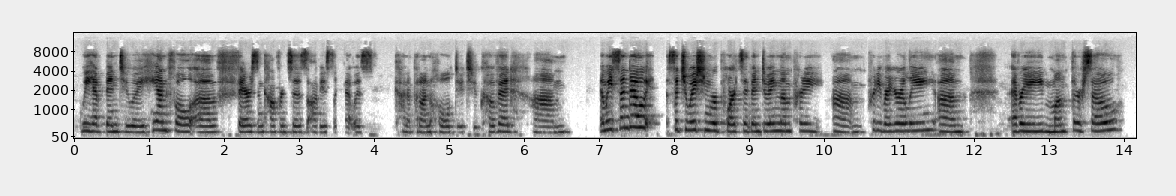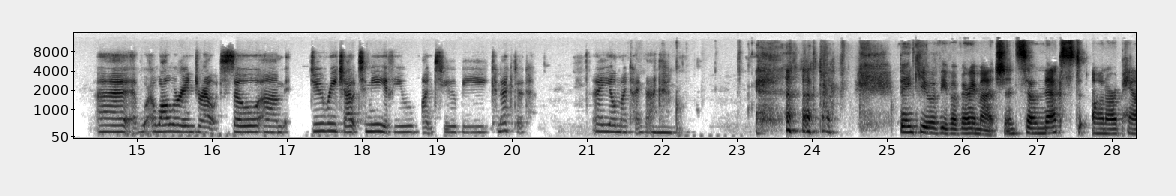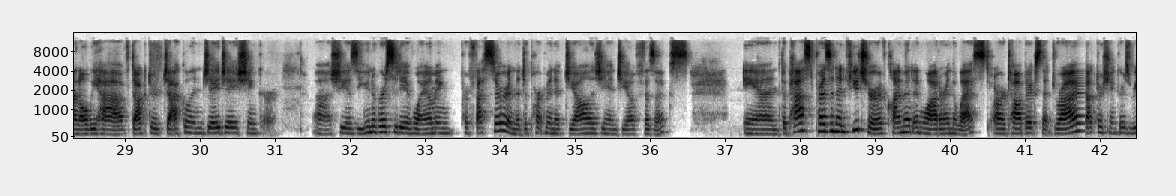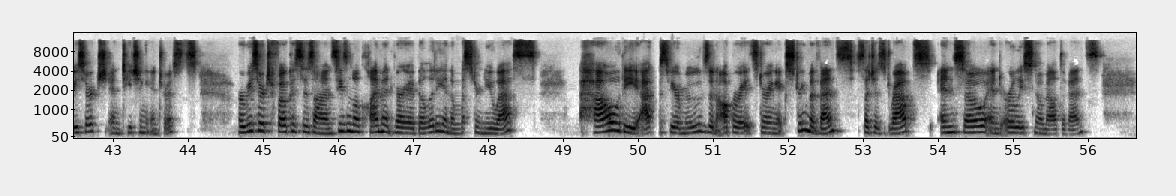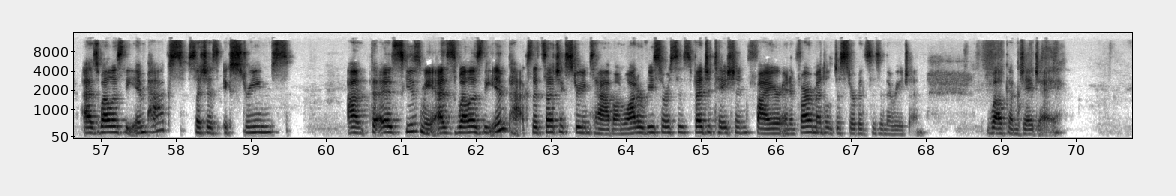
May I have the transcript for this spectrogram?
We have been to a handful of fairs and conferences, obviously that was kind of put on hold due to COVID. Um, and we send out situation reports. I've been doing them pretty, um, pretty regularly, um, every month or so uh, while we're in drought. So um, do reach out to me if you want to be connected. I yield my time back. Thank you, Aviva, very much. And so next on our panel, we have Dr. Jacqueline J.J. Shinker. Uh, she is a University of Wyoming professor in the Department of Geology and Geophysics. And the past, present, and future of climate and water in the West are topics that drive Dr. Shinker's research and teaching interests. Her research focuses on seasonal climate variability in the Western US, how the atmosphere moves and operates during extreme events such as droughts, ENSO, and early snowmelt events, as well as the impacts such as extremes, uh, excuse me, as well as the impacts that such extremes have on water resources, vegetation, fire, and environmental disturbances in the region. Welcome, JJ.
